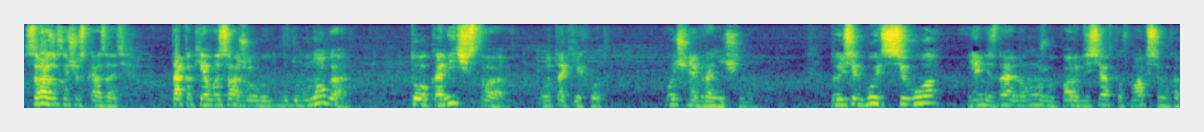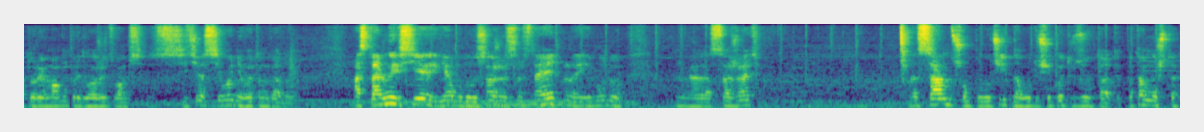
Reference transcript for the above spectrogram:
Сразу хочу сказать, так как я высаживаю буду много, то количество вот таких вот очень ограничено. То есть их будет всего, я не знаю, ну может быть пару десятков максимум, которые могу предложить вам сейчас, сегодня, в этом году. Остальные все я буду высаживать самостоятельно и буду э, сажать сам, чтобы получить на будущий год результаты. Потому что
